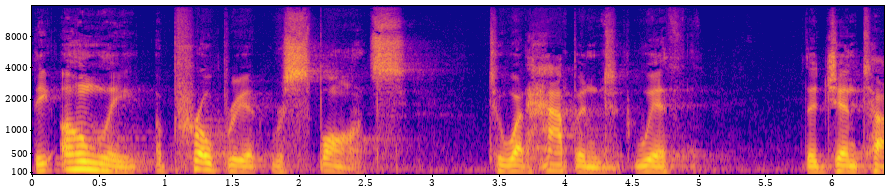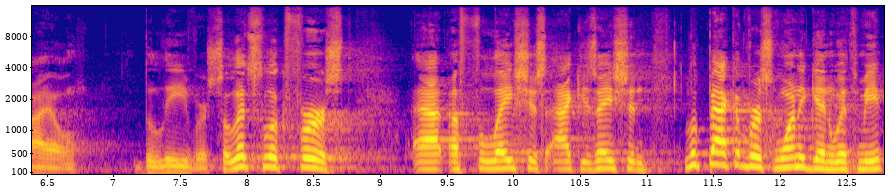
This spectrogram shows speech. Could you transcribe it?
the only appropriate response to what happened with the Gentile believer. So let's look first at a fallacious accusation. Look back at verse 1 again with me.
